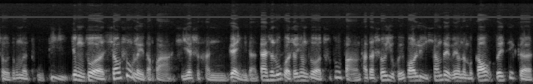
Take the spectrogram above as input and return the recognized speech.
手中的土地用作销售类的话，企业是很愿意的。但是如果说用作出租房，它的收益回报率相对没有那么高，所以这个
